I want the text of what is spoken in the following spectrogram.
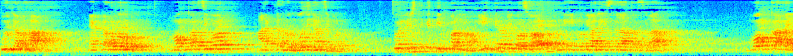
দুইটা ভাগ একটা হলো মক্কার জীবন আর একটা হলো মদিনার জীবন চল্লিশ থেকে তিপ্পান্ন এই তেরোটি বছর উনি নবী আলী ইসলাতাম মক্কায়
